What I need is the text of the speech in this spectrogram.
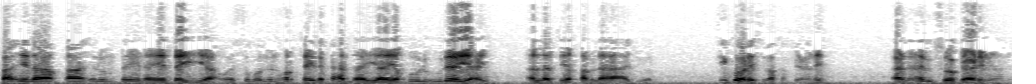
faidaa qaa'ilun bayna yadaya oo isagoo nin hortayda ka hadlayaa yaquulu uu leeyahay allatii qablaha ajwad tii ka horraysay baa ka fiicnayd. Aadan adigu soo gaadhin yani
